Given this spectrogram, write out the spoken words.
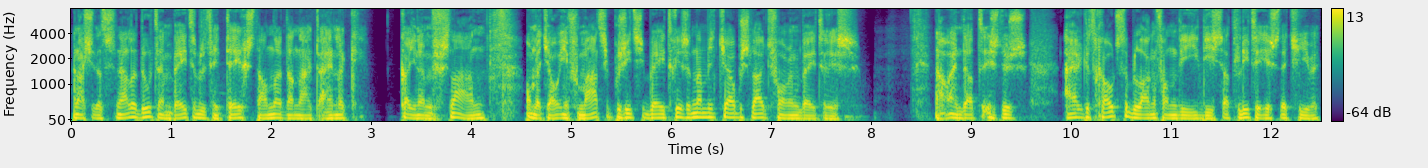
En als je dat sneller doet en beter doet je tegenstander, dan uiteindelijk kan je hem verslaan. Omdat jouw informatiepositie beter is en omdat jouw besluitvorming beter is. Nou, en dat is dus eigenlijk het grootste belang van die, die satellieten is dat je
